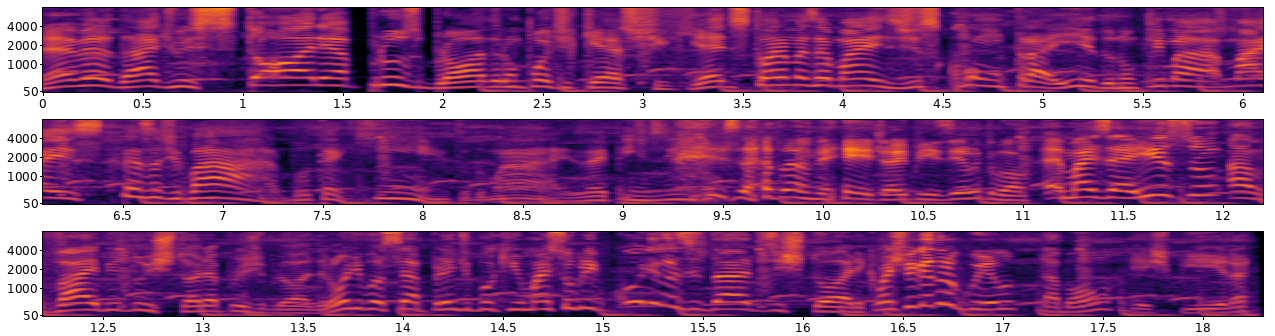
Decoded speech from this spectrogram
É verdade, o História pros Brother, um podcast que é de história, mas é mais descontraído, num clima mais mesa de bar, botequinho e tudo mais, aipinzinho. Exatamente, aipinzinho é muito bom. É, mas é isso a vibe do História pros Brother, onde você aprende um pouquinho mais sobre curiosidades históricas. Mas fica tranquilo, tá bom? Respira,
